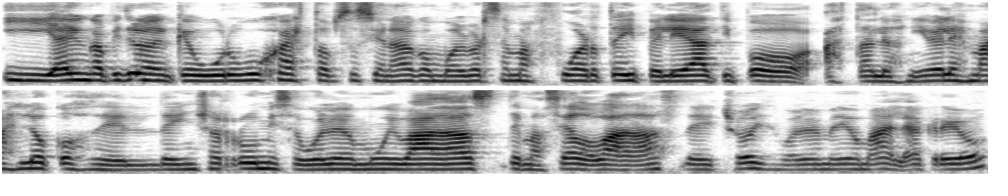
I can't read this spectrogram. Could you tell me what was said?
y hay un capítulo en el que Burbuja está obsesionada con volverse más fuerte y pelea tipo hasta los niveles más locos del Danger Room y se vuelve muy badass, demasiado badass, de hecho, y se vuelve medio mala, creo.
